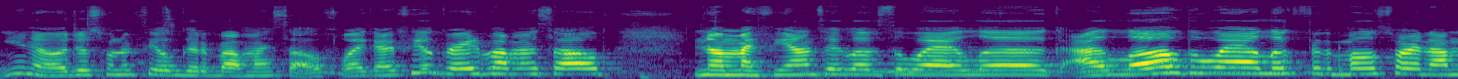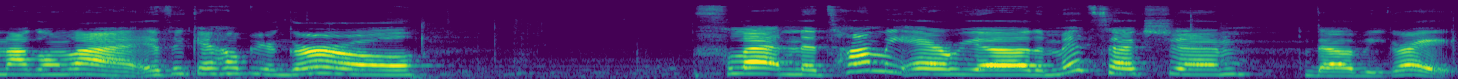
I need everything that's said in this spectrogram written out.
you know just want to feel good about myself. Like i feel great about myself. You know my fiance loves the way i look. I love the way i look for the most part and i'm not gonna lie. If it can help your girl flatten the tummy area the midsection that would be great.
